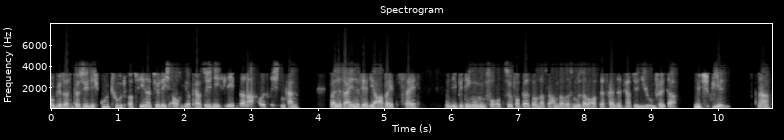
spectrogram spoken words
ob ihr das persönlich gut tut, ob sie natürlich auch ihr persönliches Leben danach ausrichten kann. Weil das eine ist ja die Arbeitszeit und die Bedingungen vor Ort zu verbessern. Das andere muss aber auch das ganze persönliche Umfeld da mitspielen. Ja,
